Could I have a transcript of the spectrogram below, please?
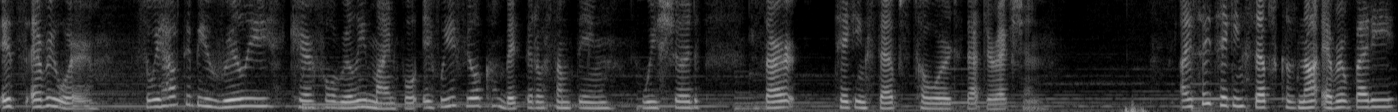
It's everywhere. So we have to be really careful, really mindful. If we feel convicted of something, we should start taking steps toward that direction. I say taking steps because not everybody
